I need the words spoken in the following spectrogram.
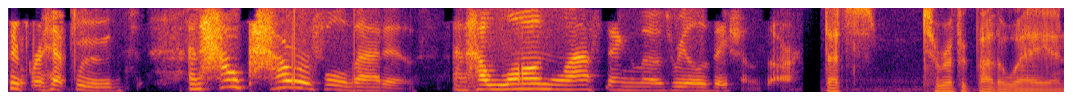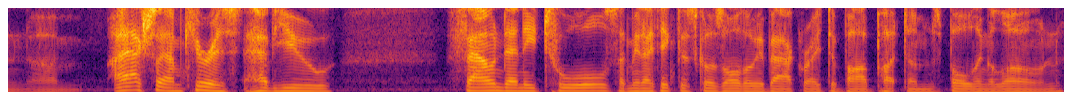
super hip foods and how powerful that is and how long lasting those realizations are. That's terrific, by the way. And um, I actually, I'm curious, have you found any tools? I mean, I think this goes all the way back, right, to Bob Putnam's Bowling Alone.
